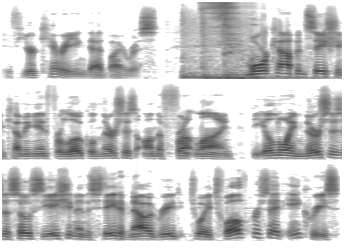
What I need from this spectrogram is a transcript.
if you're carrying that virus. More compensation coming in for local nurses on the front line. The Illinois Nurses Association and the state have now agreed to a 12% increase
